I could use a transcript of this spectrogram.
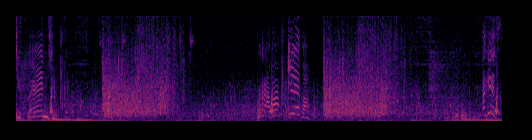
ci będzie! Prawa i lewa! Tak jest!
